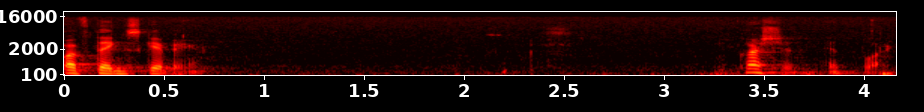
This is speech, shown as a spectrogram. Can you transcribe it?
of Thanksgiving. Question in black.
